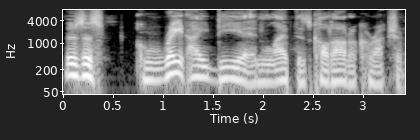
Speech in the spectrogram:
There's this great idea in life that's called autocorrection.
